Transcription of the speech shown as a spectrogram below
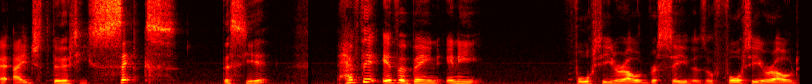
at age 36 this year. Have there ever been any 40 year old receivers or 40 year old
